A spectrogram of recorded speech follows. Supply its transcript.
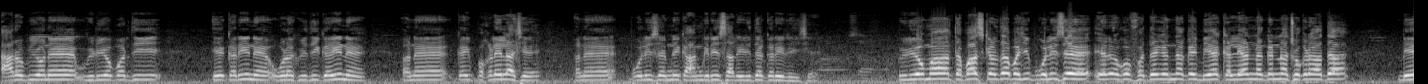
આરોપીઓને વીડિયો પરથી એ કરીને, ઓળખવિધિ કરીને અને કંઈ પકડેલા છે અને પોલીસ એમની કામગીરી સારી રીતે કરી રહી છે. વિડીયોમાં તપાસ કરતાં પછી પોલીસે એ લોકો ફતેહગંજના કંઈ બે કલ્યાણનગરના છોકરા હતા, બે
